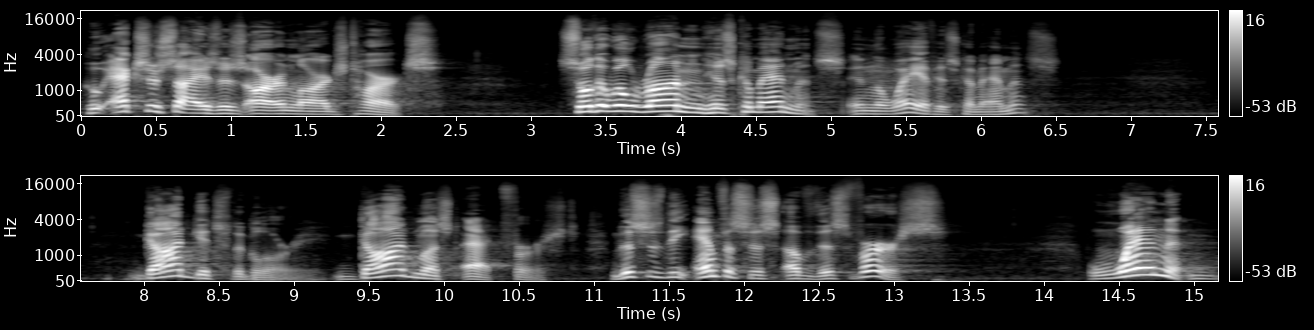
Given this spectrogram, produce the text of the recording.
who exercises our enlarged hearts. so that we'll run His commandments, in the way of His commandments. God gets the glory. God must act first. This is the emphasis of this verse. When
